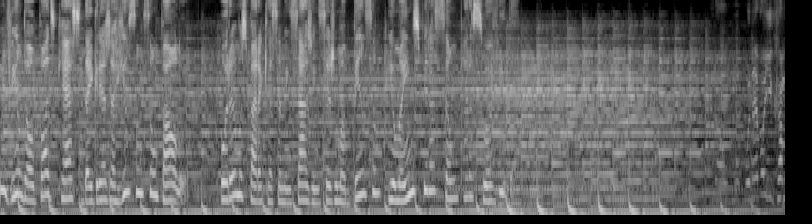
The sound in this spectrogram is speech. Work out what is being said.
Bem-vindo ao podcast da Igreja Rio São Paulo. Oramos para que essa mensagem seja uma bênção e uma inspiração para a sua vida.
